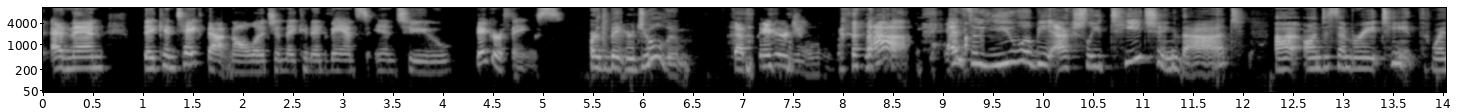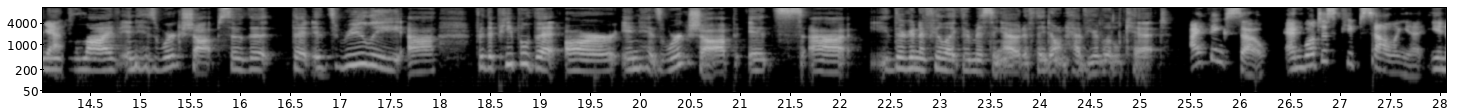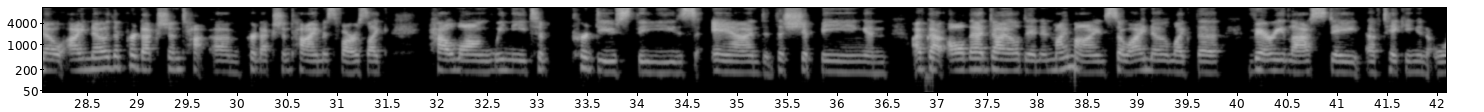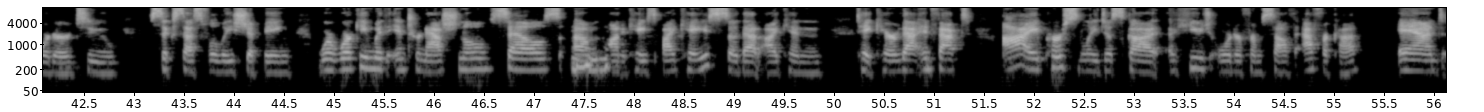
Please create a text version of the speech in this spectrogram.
and then they can take that knowledge and they can advance into bigger things. Or the bigger jewel loom? That bigger jewelry. yeah. And so you will be actually teaching that uh, on December 18th when Yes. you're live in his workshop. So that that it's really uh, for the people that are in his workshop. It's uh, they're going to feel like they're missing out if they don't have your little kit. I think so, and we'll just keep selling it. You know, I know the production time, um, production time as far as like how long we need to produce these and the shipping, and I've got all that dialed in in my mind, so I know like the very last date of taking an order to successfully shipping. We're working with international sales um, Mhm. on a case by case so that I can take care of that. In fact, I personally just got a huge order from South Africa and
